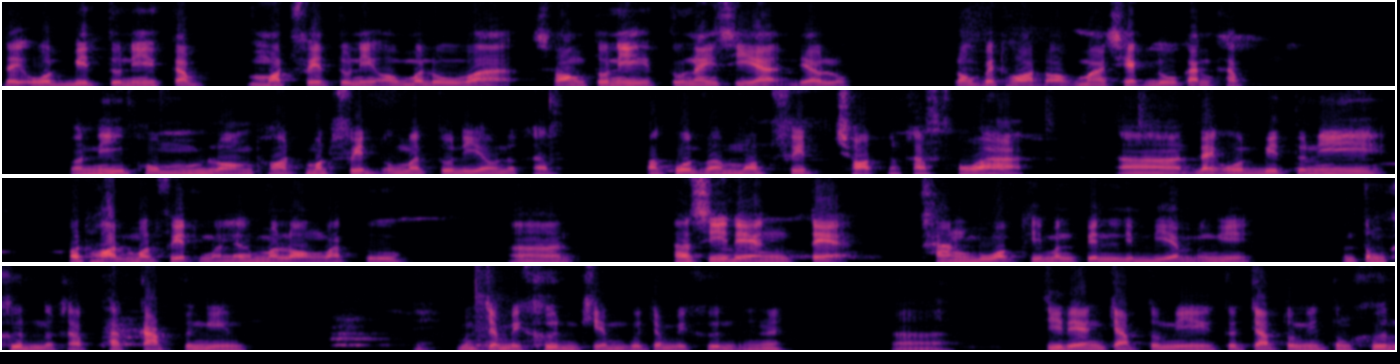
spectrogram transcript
ไดโอดบิดตัวนี้กับมอสเฟดตัวนี้ออกมาดูว่าสองตัวนี้ตัวไหนเสีย เดี๋ยวลองไปถอดออกมาเช็คดูกันครับวันนี้ผมลองถอดมอสเฟดออกมาตัวเดียวนะครับ ปรากฏว่ามอสเฟดช็อตนะครับ เพราะว่า ไดโอดบิดตัวนี้พอถอดมอสเฟตมาแล้วมาลองวัดดูถ้าสีแดงแตะข้างบวกที่มันเป็นเหลี่ยมๆอย่างนี้ มันต้องขึ้นนะครับ ถ้ากลับอย่างนี้ มันจะไม่ขึ้นเข็มก็จะไม่ขึ้นเห็นไหมสีแดงจับตรงนี้ก็จับตรงนี้ต้องขึ้น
